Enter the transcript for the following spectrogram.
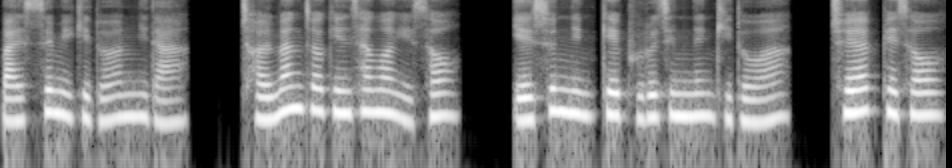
말씀이기도 합니다. 절망적인 상황에서 예수님께 부르짖는 기도와 죄 앞에서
